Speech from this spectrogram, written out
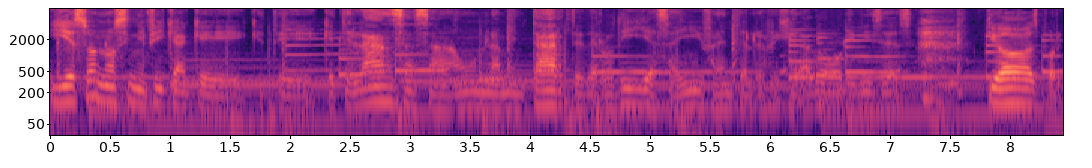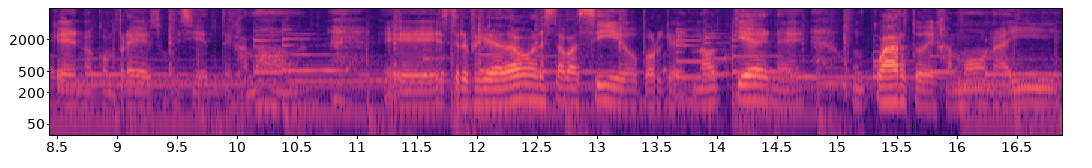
Y eso no significa que, te, lanzas a un lamentarte de rodillas ahí frente al refrigerador y dices, Dios, ¿por qué no compré suficiente jamón? Eh, este refrigerador está vacío porque no tiene un cuarto de jamón ahí.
